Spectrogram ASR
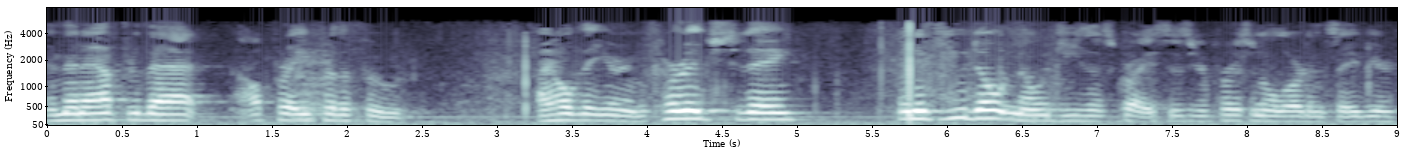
And then after that, I'll pray for the food. I hope that you're encouraged today. And if you don't know Jesus Christ as your personal Lord and Savior,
